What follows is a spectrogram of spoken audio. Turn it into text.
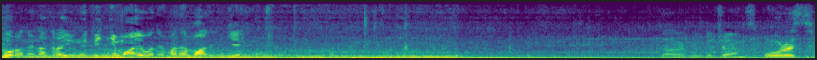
Борони на краю не піднімаю, вони в мене маленькі. Так, виключаємо скорость.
